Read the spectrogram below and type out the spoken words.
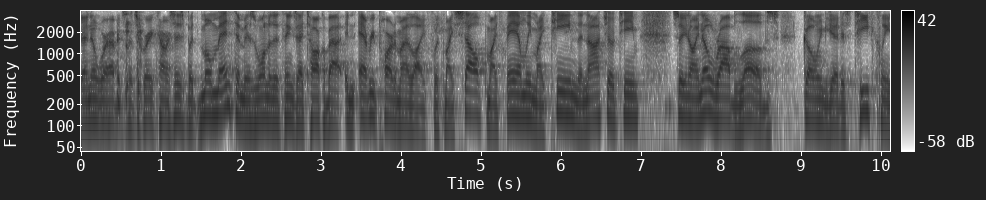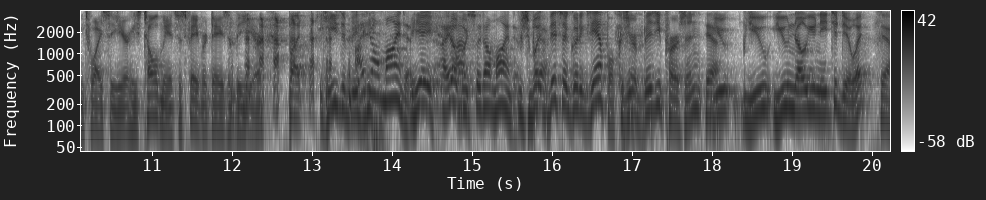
I, I know we're having such a great conversation, but momentum is one of the things I talk about in every part of my life with myself, my family, my team, the Nacho team. So, you know, I know Rob loves going to get his teeth cleaned twice a year. He's told me it's his favorite days of the year, but he's a I don't mind it. Yeah, I no, but- don't mind it. But Yeah. this is a good example because you're a busy person. Yeah. You you you know you need to do it. Yeah.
